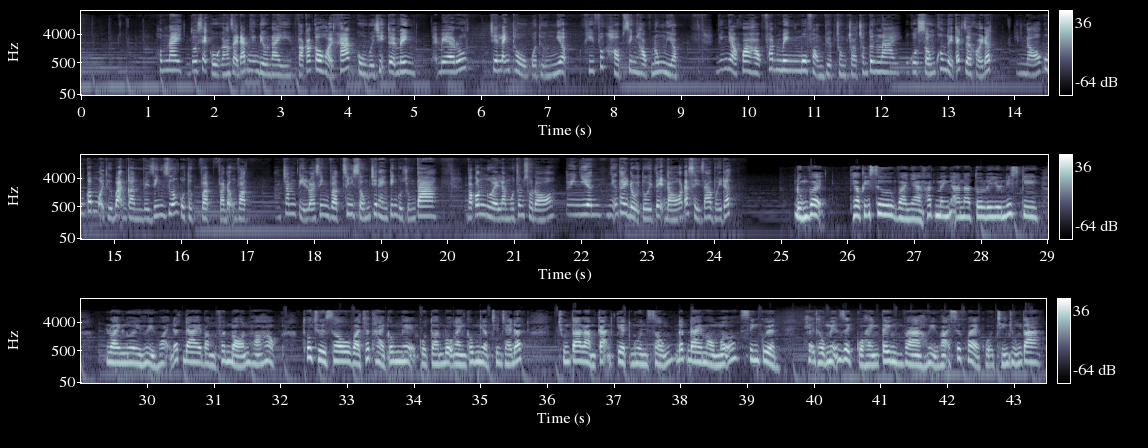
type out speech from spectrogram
Hôm nay chúng tôi sẽ cố gắng giải đáp những điều này và các câu hỏi khác cùng với chị Tuệ Minh tại Beirut trên lãnh thổ của thử nghiệm khi phức hợp sinh học nông nghiệp. Những nhà khoa học phát minh mô phỏng việc trồng trọt trong tương lai, một cuộc sống không thể tách rời khỏi đất. Chính nó cung cấp mọi thứ bạn cần về dinh dưỡng của thực vật và động vật. Hàng trăm tỷ loài sinh vật sinh sống trên hành tinh của chúng ta và con người là một trong số đó. Tuy nhiên, những thay đổi tồi tệ đó đã xảy ra với đất. Đúng vậy, theo kỹ sư và nhà phát minh Anatoly Yunitsky, loài người hủy hoại đất đai bằng phân bón hóa học, thuốc trừ sâu và chất thải công nghệ của toàn bộ ngành công nghiệp trên trái đất. Chúng ta làm cạn kiệt nguồn sống, đất đai màu mỡ, sinh quyển, hệ thống miễn dịch của hành tinh và hủy hoại sức khỏe của chính chúng ta.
